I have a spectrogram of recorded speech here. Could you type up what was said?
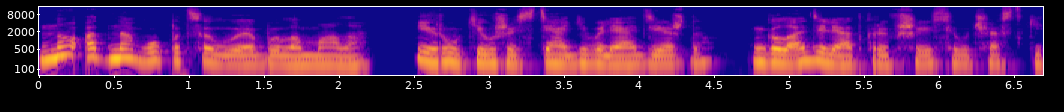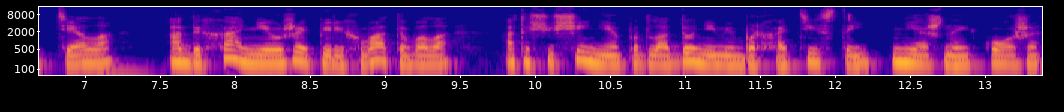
Но одного поцелуя было мало, и руки уже стягивали одежду, гладили открывшиеся участки тела, а дыхание уже перехватывало от ощущения под ладонями бархатистой, нежной кожи.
